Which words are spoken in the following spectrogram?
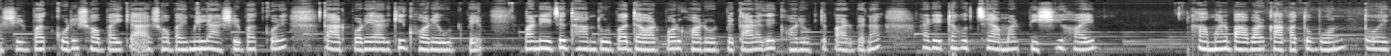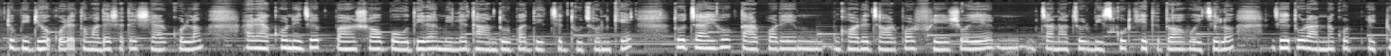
আশীর্বাদ করে সবাইকে, সবাই মিলে আশীর্বাদ করে তারপরে আর কি ঘরে উঠবে। মানে এই যে ধান দুর্বা দেওয়ার পর ঘরে উঠবে, তার আগে ঘরে উঠতে পারবে না। আর এটা হচ্ছে আমার পিসি হয় আমার বাবার কাকাতো বোন, তো একটু ভিডিও করে তোমাদের সাথে শেয়ার করলাম। আর এখন এই যে সব বৌদিরা মিলে ধান দুর্বা দিচ্ছে দুজনকে। তো যাই হোক, তারপরে ঘরে যাওয়ার পর ফ্রেশ হয়ে চানাচুর বিস্কুট খেতে দেওয়া হয়েছিল। যেহেতু রান্না একটু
